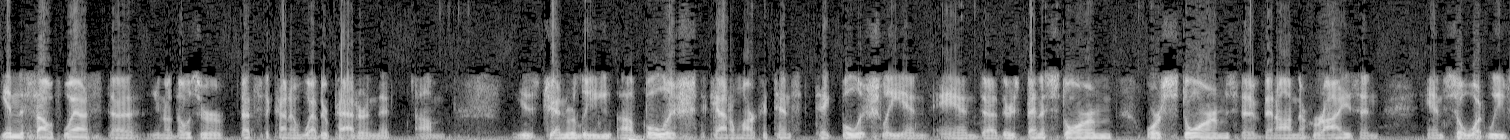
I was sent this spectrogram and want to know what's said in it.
in the Southwest, uh, you know those are that's the kind of weather pattern that. Um, is generally uh, bullish. The cattle market tends to take bullishly, and and uh, there's been a storm or storms that have been on the horizon. And so what we've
